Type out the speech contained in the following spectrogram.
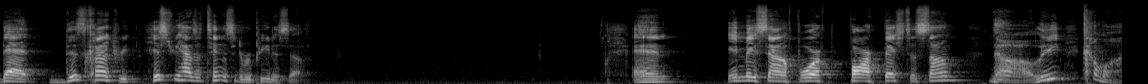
That this country, history has a tendency to repeat itself. And it may sound far fetched to some. No, Lee, come on.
